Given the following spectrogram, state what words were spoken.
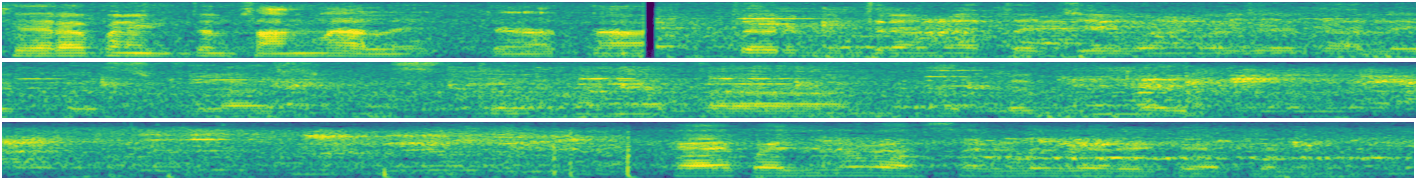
चेहरा पण एकदम चांगला आला आहे तर आता तर मित्रांनो आता जेवण वगैरे झालं आहे फर्स्ट क्लास मस्त. आणि आता आता खातो मिठाई काय पाहिजे बघा? सगळं व्हरायटी आपल्याकडे.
